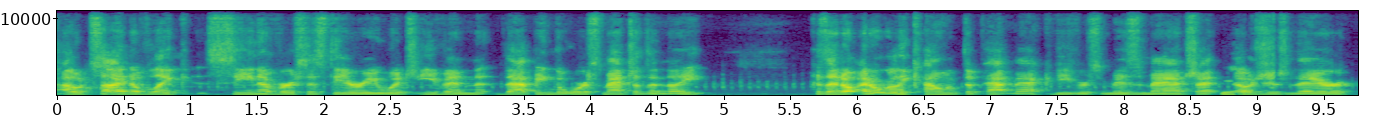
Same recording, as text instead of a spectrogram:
outside of like Cena versus Theory, which even that being the worst match of the night, because I don't I don't really count the Pat McAfee versus Miz match. I, yeah. That was just there.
